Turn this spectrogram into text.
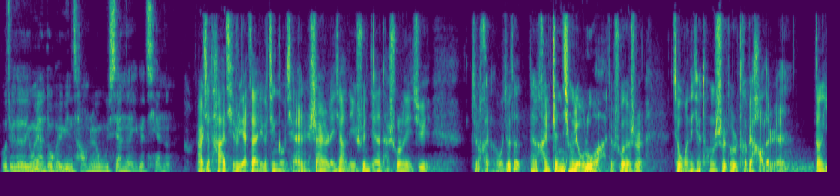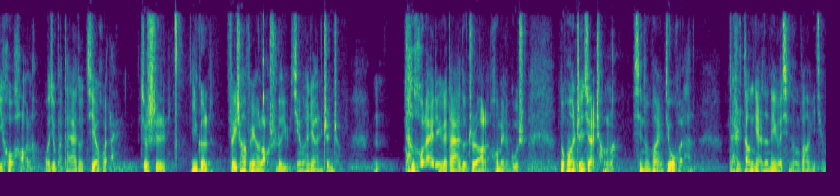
我觉得永远都会蕴藏着无限的一个潜能。而且他其实也在这个镜头前潸然泪下的一瞬间，他说了一句，就很我觉得那个很真情流露啊，就说的是，就我那些同事都是特别好的人，等以后好了，我就把大家都接回来，就是一个非常非常老实的语境，而且很真诚。嗯，后来这个大家都知道了后面的故事，东方甄选成了，新东方也救回来了。但是当年的那个新东方已经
